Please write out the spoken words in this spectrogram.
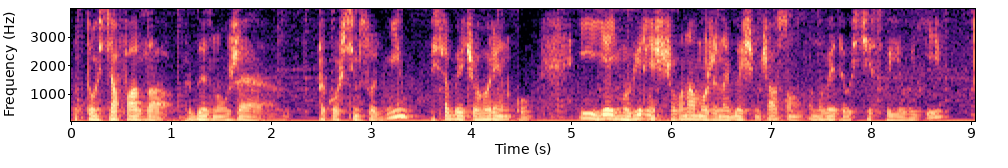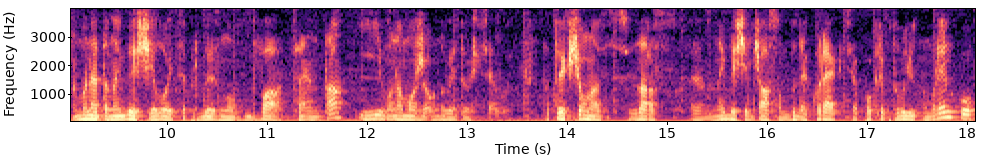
тобто ось ця фаза приблизно вже також 700 днів після бичого ринку. І є ймовірність, що вона може найближчим часом оновити ось ці свої лої. Монета найближчий лой це приблизно в 2 цента, і вона може оновити ось цей лой. Тобто, якщо у нас зараз е, найближчим часом буде корекція по криптовалютному ринку,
